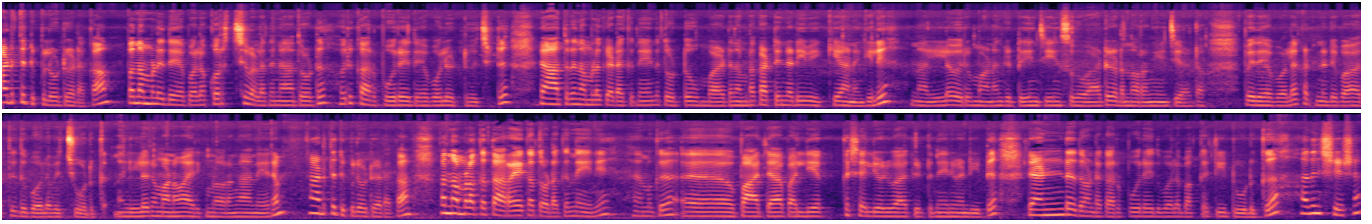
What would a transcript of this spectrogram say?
അടുത്ത ടിപ്പിലോട്ട് കിടക്കാം. അപ്പോൾ നമ്മൾ ഇതേപോലെ കുറച്ച് വെള്ളത്തിനകത്തോട്ട് ഒരു കർപ്പൂരം ഇതേപോലെ ഇട്ട് വെച്ചിട്ട് രാത്രി നമ്മൾ കിടക്കുന്നതിന് തൊട്ട് മുമ്പായിട്ട് നമ്മുടെ കട്ടിന്റെ അടി വെക്കുകയാണെങ്കിൽ നല്ല ഒരു മണം കിട്ടുകയും ചെയ്യും സുഖമായിട്ട് കിടന്നുറങ്ങുകയും ചെയ്യാം കേട്ടോ. അപ്പോൾ ഇതേപോലെ കട്ടിന്റെ അടി ഭാഗത്ത് ഇതുപോലെ വെച്ച് കൊടുക്കുക. നല്ലൊരു മണമായിരിക്കും നമ്മൾ ഉറങ്ങാൻ നേരം. അടുത്ത ടിപ്പിലോട്ട് കിടക്കാം. അപ്പം നമ്മളൊക്കെ തറയൊക്കെ തുടക്കുന്നതിന് നമുക്ക് പാറ്റ പല്ലിയൊക്കെ ശല്യം ഒഴിവാക്കി കിട്ടുന്നതിന് വേണ്ടിയിട്ട് രണ്ട് തൊണ്ട കർപ്പൂരം ഇതുപോലെ ബക്കറ്റ് ഇട്ട് കൊടുക്കുക. അതിനുശേഷം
